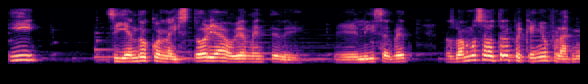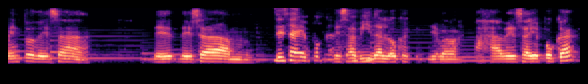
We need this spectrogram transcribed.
Y siguiendo con la historia, obviamente, de, de Elizabeth, nos vamos a otro pequeño fragmento de esa, de, esa, mm, de esa época. De esa vida loca que llevaba, ajá, de esa época,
